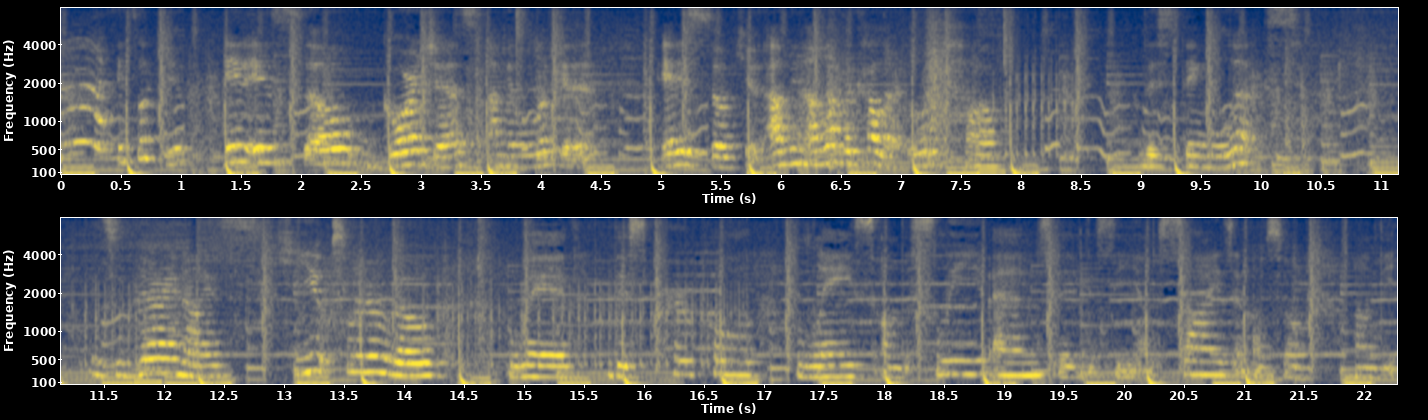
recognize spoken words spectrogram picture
Ah, it's so cute. It is so gorgeous. I mean, look at it. It is so cute. I mean, I love the color. Look how this thing looks. It's very nice. Cute little robe with this purple lace on the sleeve ends, you can see on the sides and also on the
